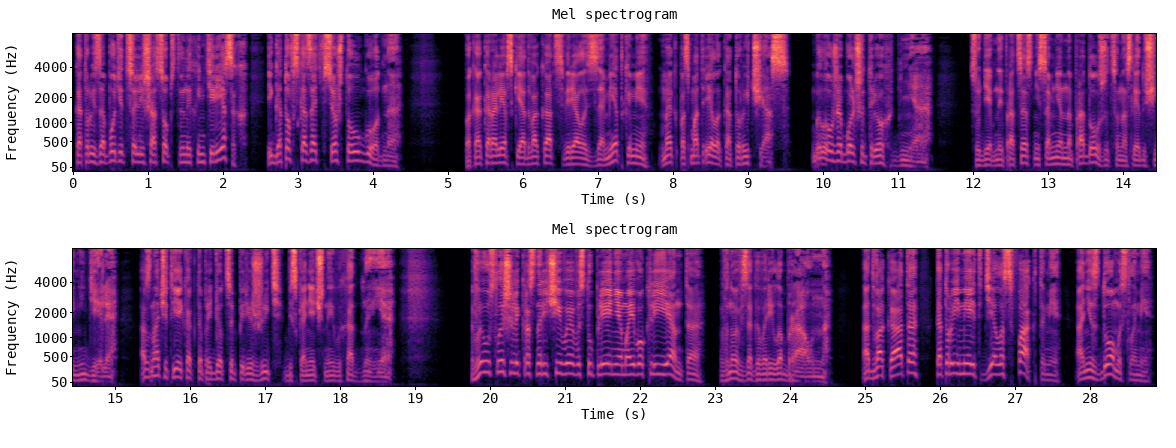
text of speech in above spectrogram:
который заботится лишь о собственных интересах и готов сказать все, что угодно. Пока королевский адвокат сверялась с заметками, Мэг посмотрела, который час. Было уже больше трех дня. Судебный процесс, несомненно, продолжится на следующей неделе, а значит, ей как-то придется пережить бесконечные выходные. «Вы услышали красноречивое выступление моего клиента», — вновь заговорила Браун. «Адвоката, который имеет дело с фактами, а не с домыслами.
